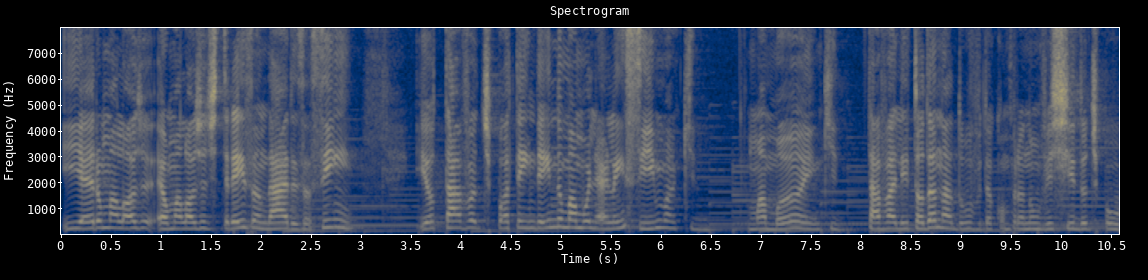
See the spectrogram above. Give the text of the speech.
E era uma loja, é uma loja de três andares assim, e eu estava tipo atendendo uma mulher lá em cima, que uma mãe que estava ali toda na dúvida, comprando um vestido tipo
